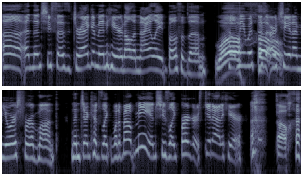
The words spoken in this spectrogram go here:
Uh, and then she says, "Drag him in here, and I'll annihilate both of them. Whoa. Help me with this, Archie, and I'm yours for a month." And then Jughead's like, "What about me?" And she's like, "Burgers, get out of here." Oh,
